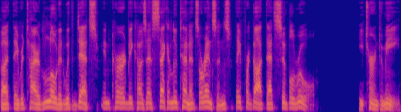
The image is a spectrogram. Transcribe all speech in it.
but they retired loaded with debts incurred because as second lieutenants or ensigns they forgot that simple rule. He turned to me.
